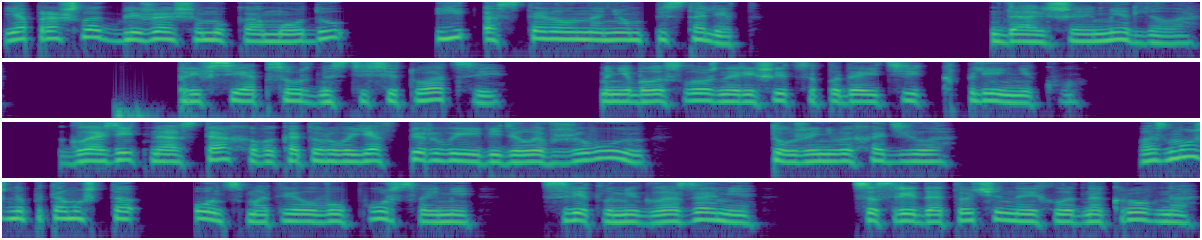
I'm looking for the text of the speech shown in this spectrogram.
я прошла к ближайшему комоду и оставила на нем пистолет. Дальше медлила. При всей абсурдности ситуации мне было сложно решиться подойти к пленнику. Глазеть на Астахова, которого я впервые видела вживую — тоже не выходило. Возможно, потому что он смотрел в упор своими светлыми глазами, сосредоточенно и хладнокровно,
